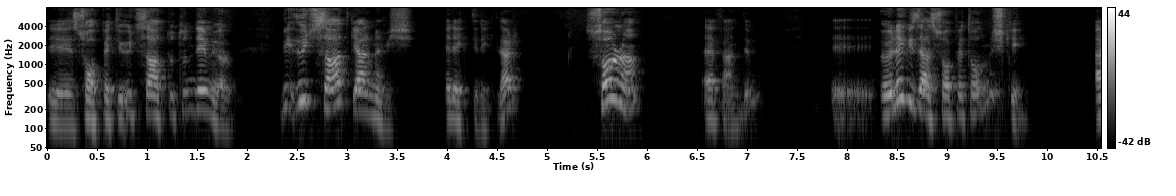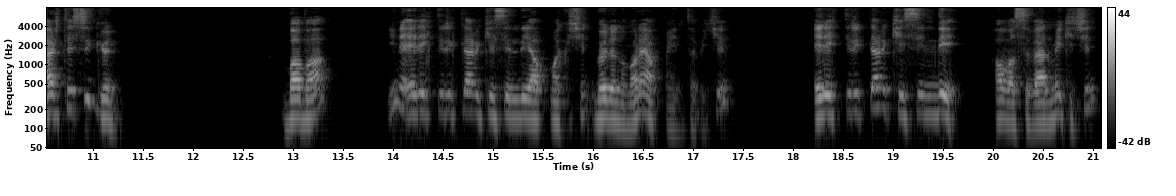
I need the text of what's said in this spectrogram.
e, sohbeti 3 saat tutun demiyorum. Bir 3 saat gelmemiş elektrikler. Sonra efendim e, öyle güzel sohbet olmuş ki ertesi gün baba yine elektrikler kesildi yapmak için böyle numara yapmayın tabii ki. Elektrikler kesildi havası vermek için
